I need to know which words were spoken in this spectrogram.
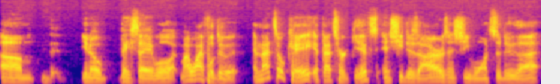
um, th- you know, they say, well, my wife will do it. And that's okay if that's her gifts and she desires and she wants to do that.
